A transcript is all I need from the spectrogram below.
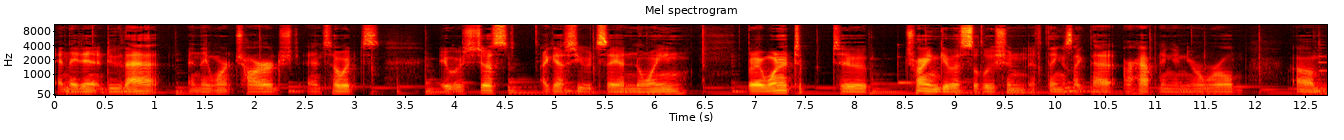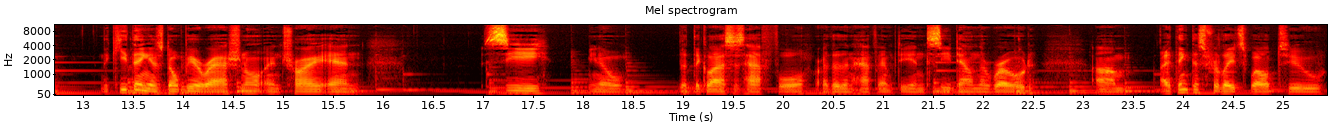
and they didn't do that and they weren't charged. And so it's it was just i guess you would say annoying. But i wanted to to try and give a solution if things like that are happening in your world. Um, the key thing is don't be irrational and try and see you know that the glass is half full rather than half empty and see down the road. Um, I think this relates well to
